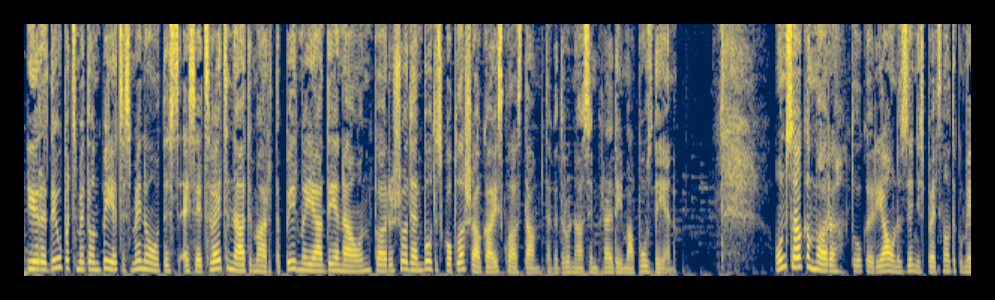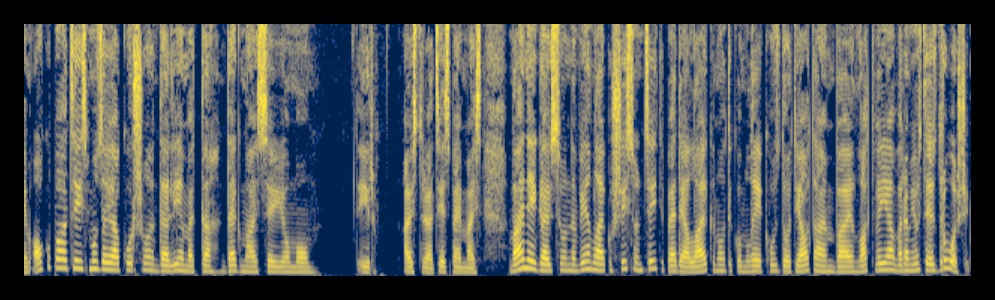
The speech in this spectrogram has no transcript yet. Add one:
Ir 12,5 minūtes. Esiet sveicināti Marta pirmajā dienā un par šodien būtisko plašākā izklāstā. Tagad runāsim raidījumā pusdiena. Un sākam ar to, ka ir jaunas ziņas pēc notikumiem okupācijas muzejā, kur šonadēļ iemeta degmaisījumu. Ir aizturēts iespējamais vainīgais, un vienlaikus šis un citi pēdējā laika notikumi liek uzdot jautājumu, vai Latvijā varam justies droši.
